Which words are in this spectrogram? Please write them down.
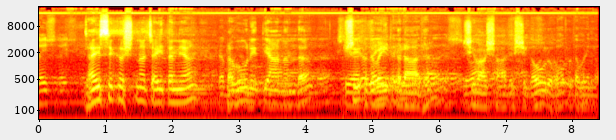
જય શ્રી કૃષ્ણ. ચૈતન્ય પ્રભુ નિત્યાનંદ શ્રી અદ્વૈત ગદાધર શિવાશાદ શ્રી ગૌર ગૌર ભક્તવૃંદ.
